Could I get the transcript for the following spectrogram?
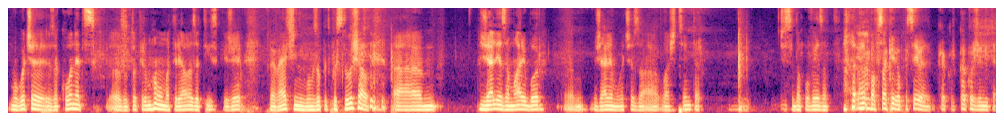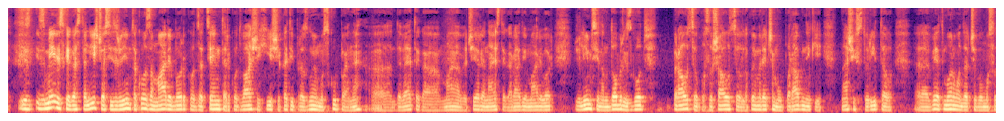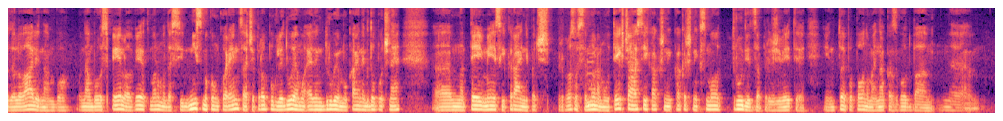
mogoče za konec, zato ker imamo materijale za tisk, že preveč in jih bom zopet poslušal. Um, želje za Maribor, želje mogoče za vaš center če se da povezati, ja. pa vsakega posebej, kakor, kakor želite. Iz, iz medijskega stališča si želim tako za Maribor, kot za center, kot vaši hiši, kaj ti praznujemo skupaj. Ne? 9. Eh, maja večer 11. radio Maribor. Želim si nam dobrih zgodb, pravcev, poslušalcev, lahko jim rečemo uporabniki naših storitev. Eh, vedeti moramo, da če bomo sodelovali, nam bo, nam bo uspelo. Vedeti moramo, da si nismo konkurenca, čeprav pogledujemo eden drugemu, kaj nekdo počne eh, na tej mestni krajini. Pač preprosto se moramo v teh časih, kakšni, kakršnih smo, truditi za preživetje. In to je popolnoma enaka zgodba.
